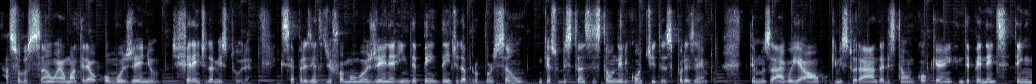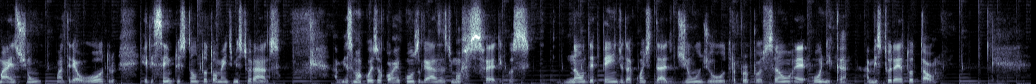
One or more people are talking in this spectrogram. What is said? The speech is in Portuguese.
A solução é um material homogêneo, diferente da mistura, que se apresenta de forma homogênea independente da proporção em que as substâncias estão nele contidas. Por exemplo, temos água e álcool que misturada, eles estão em qualquer independente se tem mais de um material ou outro, eles sempre estão totalmente misturados. A mesma coisa ocorre com os gases atmosféricos. Não depende da quantidade de um de outro, a proporção é única, a mistura é total.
